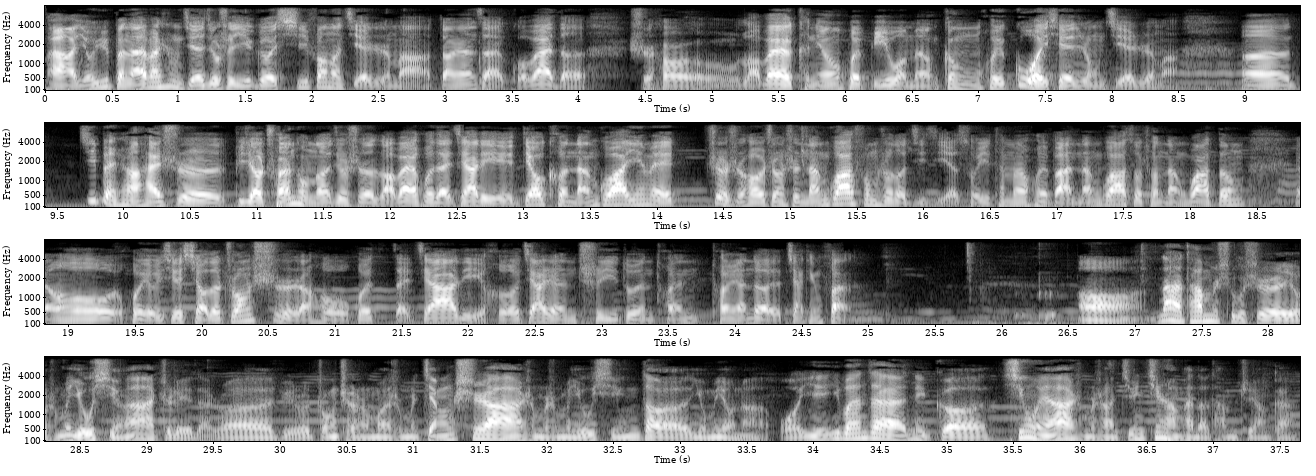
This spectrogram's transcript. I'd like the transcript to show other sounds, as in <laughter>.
啊，由于本来万圣节就是一个西方的节日嘛，当然在国外的时候，老外肯定会比我们更会过一些这种节日嘛。呃，基本上还是比较传统的，就是老外会在家里雕刻南瓜，因为这时候正是南瓜丰收的季节，所以他们会把南瓜做成南瓜灯，然后会有一些小的装饰，然后会在家里和家人吃一顿团团圆的家庭饭。哦，那他们是不是有什么游行啊之类的？说比如装成什么什么僵尸啊，什么什么游行的有没有呢？我一一般在那个新闻啊什么上经经常看到他们这样干。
